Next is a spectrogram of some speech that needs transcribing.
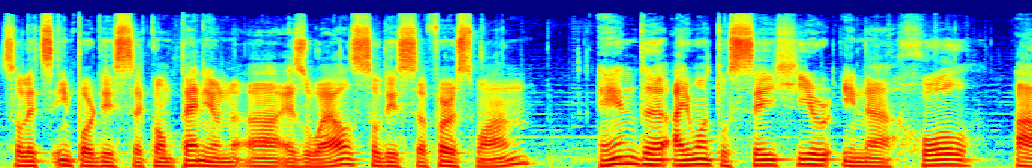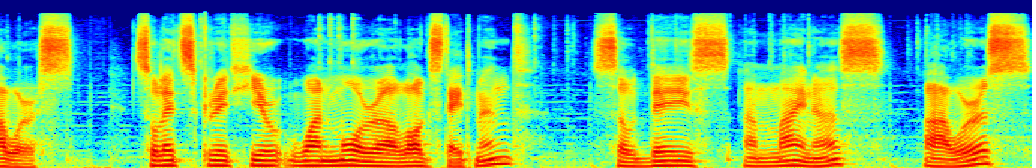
So let's import this companion as well. So this first one and uh, I want to say here in uh, whole hours. So let's create here one more uh, log statement. So days uh, minus hours.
